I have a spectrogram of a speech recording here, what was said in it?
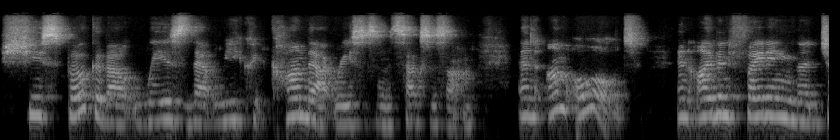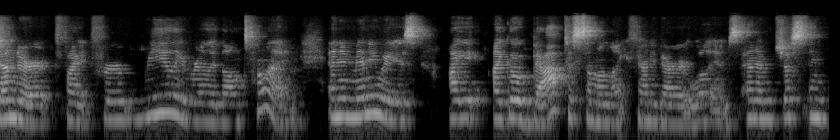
she spoke about ways that we could combat racism and sexism and I'm old and I've been fighting the gender fight for a really, really long time. And in many ways, I, I go back to someone like Fannie Barrier Williams and I'm just in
